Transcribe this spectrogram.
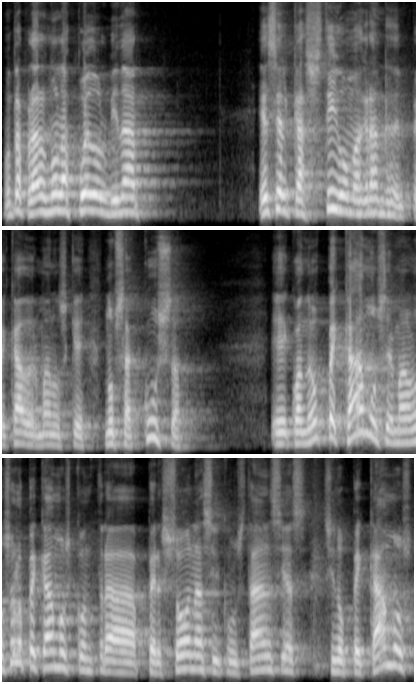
En otras palabras, no las puedo olvidar. Es el castigo más grande del pecado, hermanos, que nos acusa eh, cuando pecamos, hermano, no solo pecamos contra personas, circunstancias, sino pecamos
